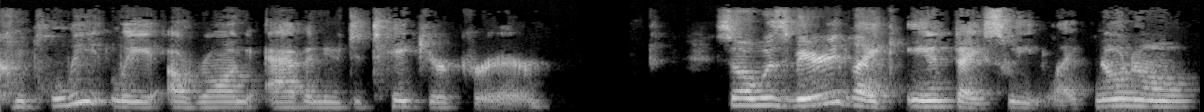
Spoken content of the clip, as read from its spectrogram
completely a wrong avenue to take your career. So it was very like anti-suite, like, no, no,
